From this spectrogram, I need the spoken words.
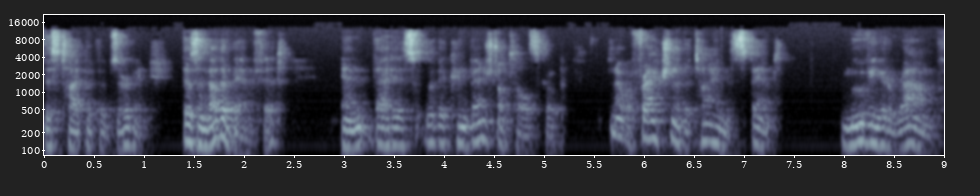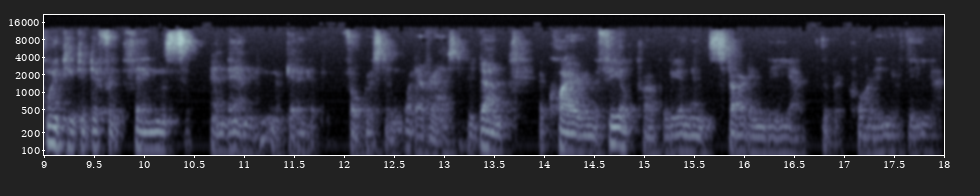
this type of observing there's another benefit and that is with a conventional telescope you know a fraction of the time is spent moving it around pointing to different things and then you know, getting it focused and whatever has to be done acquiring the field properly and then starting the uh, the recording of the uh,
